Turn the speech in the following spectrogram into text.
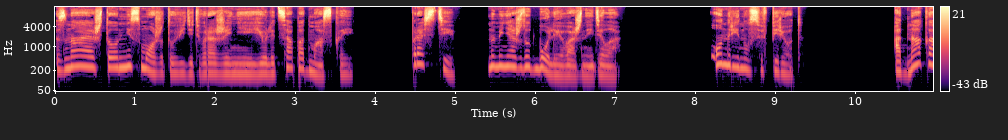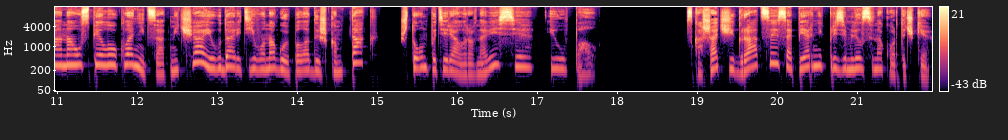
зная, что он не сможет увидеть выражение ее лица под маской. «Прости, но меня ждут более важные дела». Он ринулся вперед. Однако она успела уклониться от меча и ударить его ногой по лодыжкам так, что он потерял равновесие и упал. С кошачьей грацией соперник приземлился на корточки.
